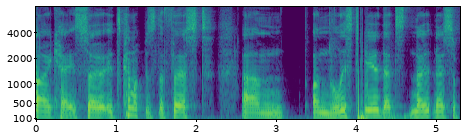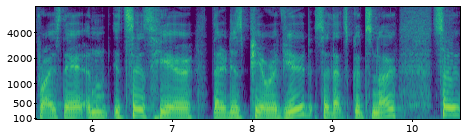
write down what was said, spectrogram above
Okay, so it's come up as the first um, on the list here. That's no, no surprise there. And it says here that it is peer reviewed, so that's good to know. So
